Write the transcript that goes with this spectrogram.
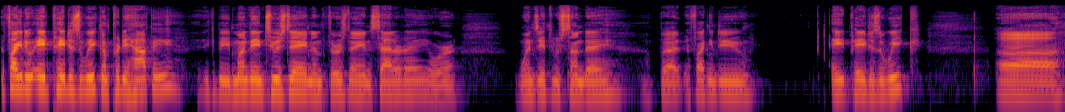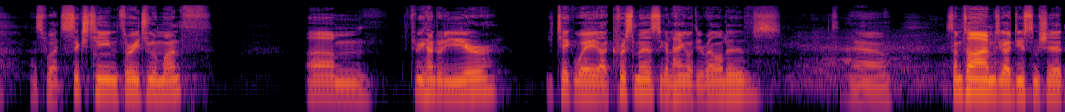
if I can do eight pages a week, I'm pretty happy. It could be Monday and Tuesday, and then Thursday and Saturday, or Wednesday through Sunday. But if I can do eight pages a week, uh, that's what, 16, 32 a month, um, 300 a year. You take away uh, Christmas, you gotta hang out with your relatives. Sometimes you gotta do some shit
